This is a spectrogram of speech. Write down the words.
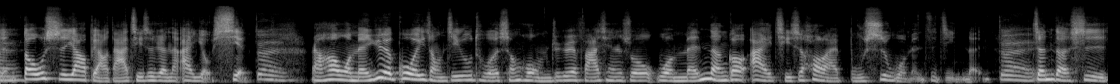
证，都是要表达其实人的爱有限。对，然后我们越过一种基督徒的生活，我们就越发现说，我们能够爱，其实后来不是我们自己能，对，真的是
